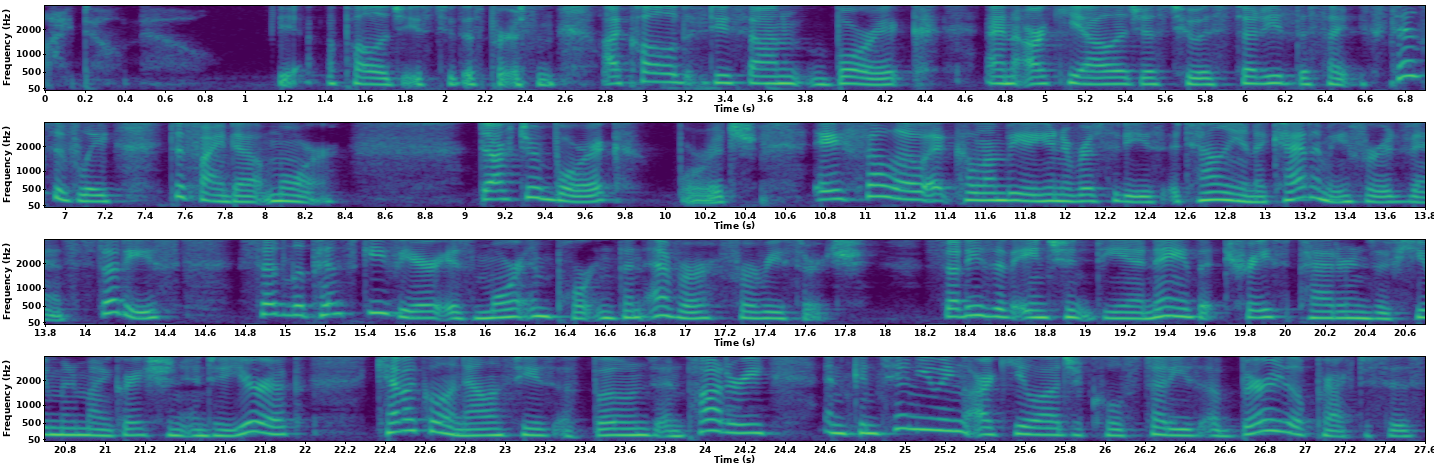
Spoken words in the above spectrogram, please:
I don't know. Yeah, apologies to this person. I called Dusan Boric, an archaeologist who has studied the site extensively, to find out more. Dr. Boric, Boric, a fellow at Columbia University's Italian Academy for Advanced Studies, said Lepenski Vir is more important than ever for research. Studies of ancient DNA that trace patterns of human migration into Europe, chemical analyses of bones and pottery, and continuing archaeological studies of burial practices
